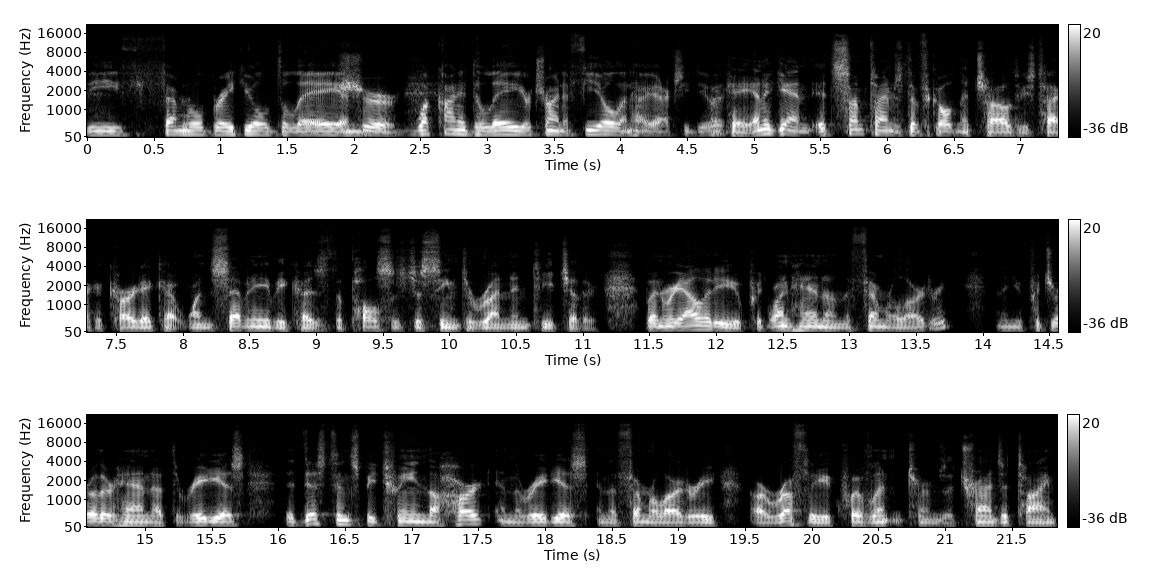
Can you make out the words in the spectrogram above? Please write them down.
the femoral brachial delay and sure. what kind of delay you're trying to feel and how you actually do it. Okay, and again, it's sometimes difficult in a child who's tachycardic at 170 because the pulses just seem to run into each other. But in reality, you put one hand on the femoral artery and then you put your other hand at the radius. The distance between the heart and the radius and the femoral artery are roughly equivalent in terms of transit time.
